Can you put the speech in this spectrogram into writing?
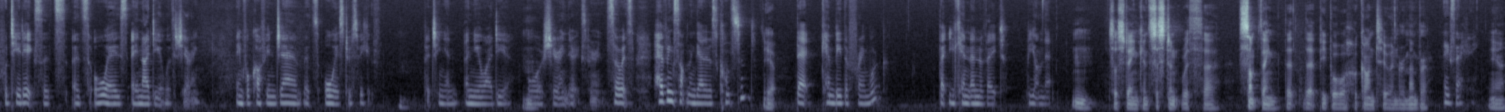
for TEDx, it's it's always an idea worth sharing, and for Coffee and Jam, it's always two speakers pitching in a new idea Mm. or sharing their experience. So it's having something that is constant yeah. that can be the framework, but you can innovate beyond that. Mm. So staying consistent with uh, something that, that people will hook onto and remember. Exactly. Yeah.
